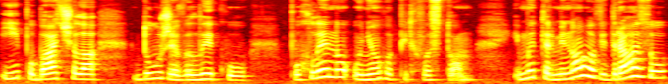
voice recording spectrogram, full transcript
і побачила дуже велику пухлину у нього під хвостом. І ми терміново відразу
